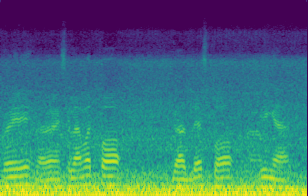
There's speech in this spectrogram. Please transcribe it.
Okay maraming salamat po. God bless po. Ingat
